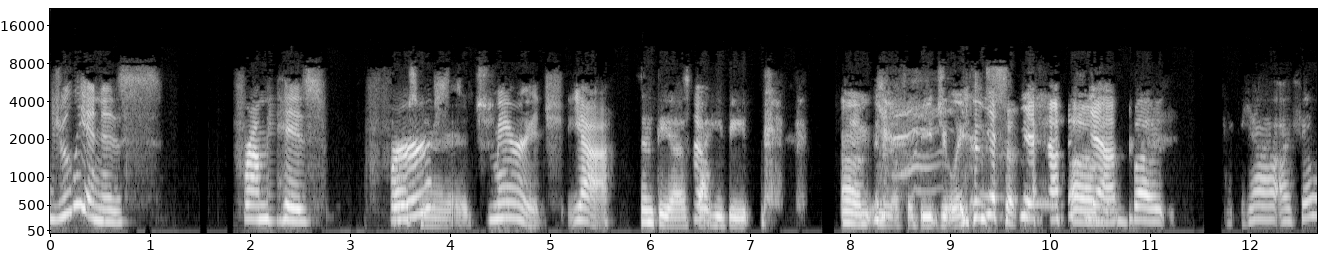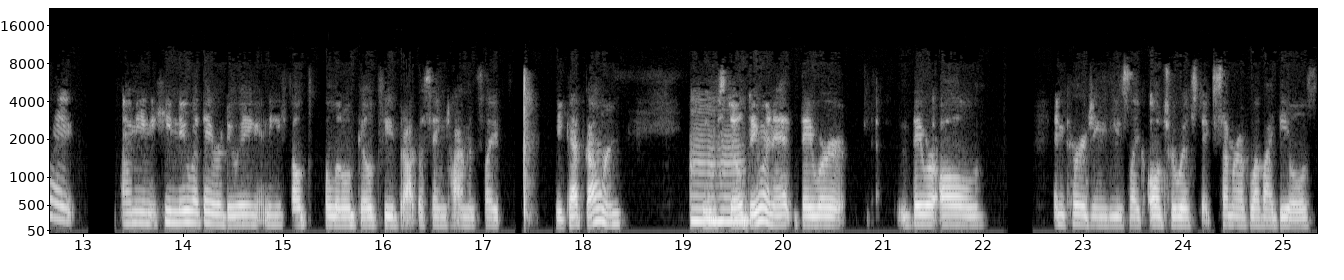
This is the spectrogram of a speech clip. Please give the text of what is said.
Julian, is from his First first, marriage. marriage. Yeah. Cynthia So- that he beat. um, and he also beat Julian. Yeah. so, Yeah. um, yeah. But yeah, I feel like, I mean, he knew what they were doing and he felt a little guilty, but at the same time, it's like he kept going. He was still Mhm. doing it. They were, they were all encouraging these like altruistic summer of love ideals.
